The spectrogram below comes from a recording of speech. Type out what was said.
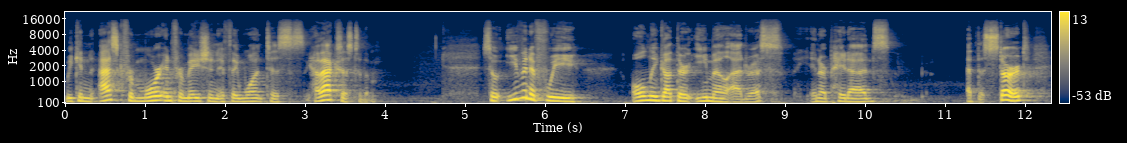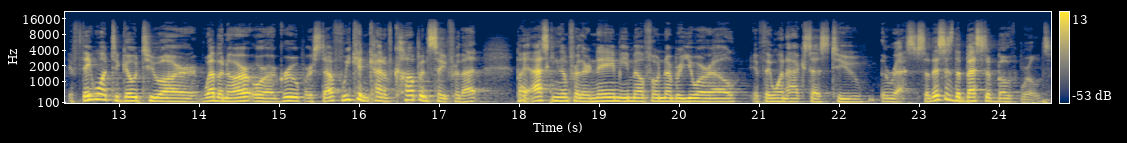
we can ask for more information if they want to have access to them. So even if we only got their email address in our paid ads at the start, if they want to go to our webinar or our group or stuff, we can kind of compensate for that by asking them for their name, email, phone number, URL if they want access to the rest. So this is the best of both worlds.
